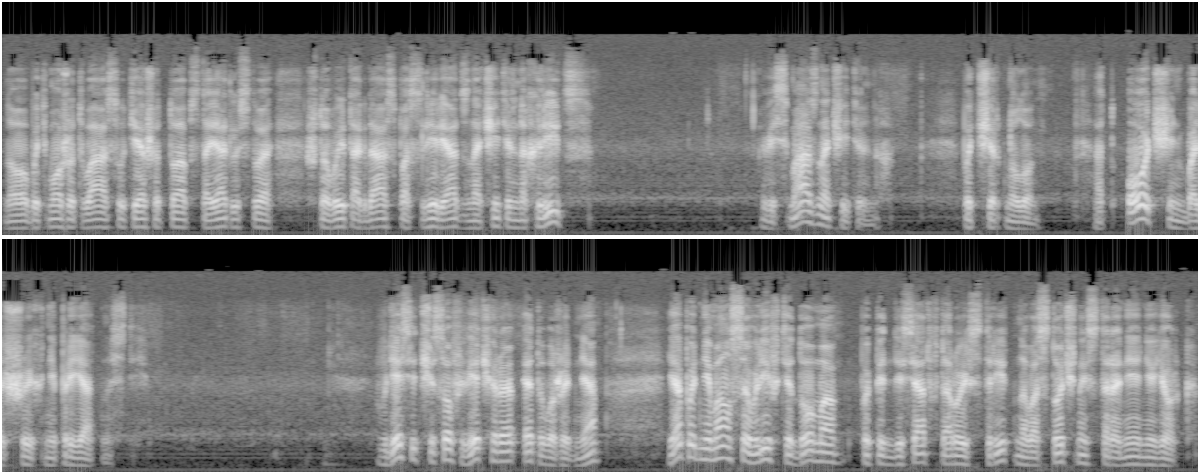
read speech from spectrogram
но, быть может, вас утешит то обстоятельство, что вы тогда спасли ряд значительных лиц. Весьма значительных, подчеркнул он, от очень больших неприятностей. В десять часов вечера этого же дня я поднимался в лифте дома по 52-й стрит на восточной стороне Нью-Йорка.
